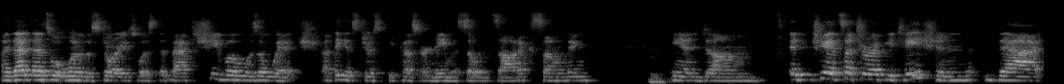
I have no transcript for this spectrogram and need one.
and that, that's what one of the stories was that Bathsheba was a witch. I think it's just because her name is so exotic sounding. Hmm. And um, it, she had such a reputation that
